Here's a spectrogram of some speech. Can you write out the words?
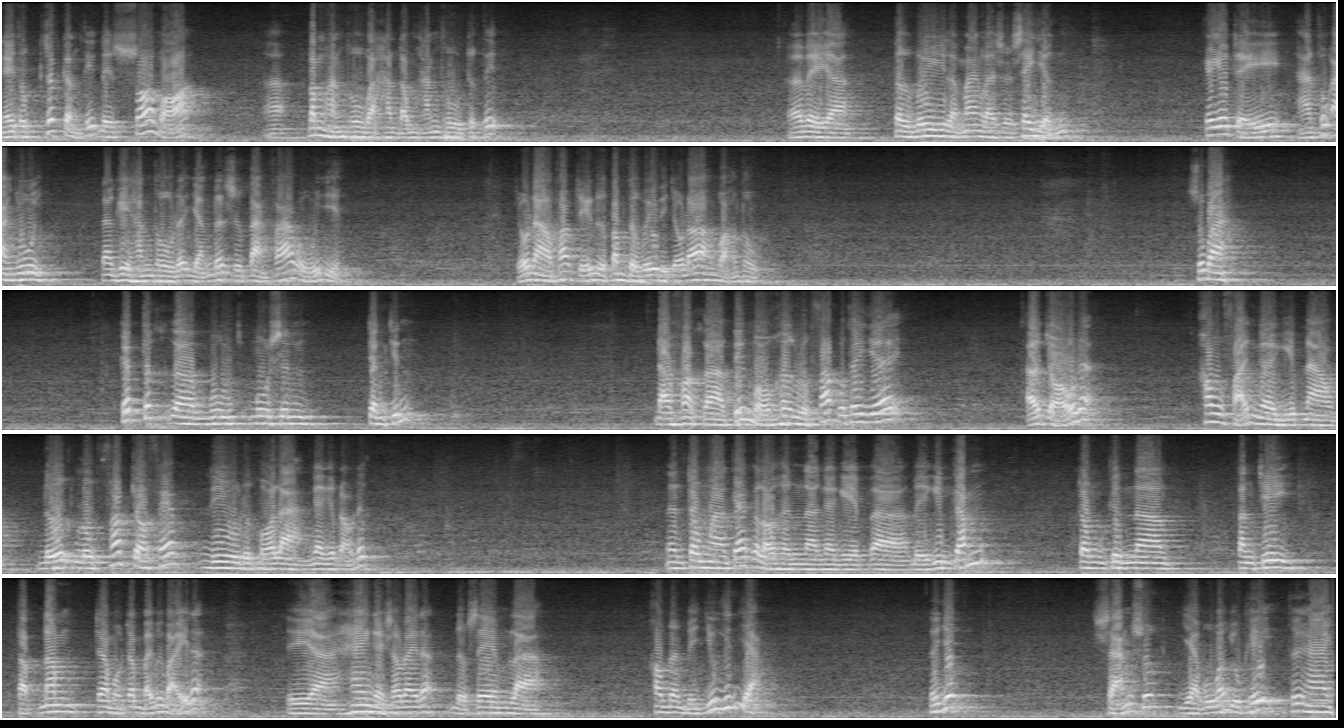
nghệ thuật rất cần thiết để xóa bỏ à, tâm hận thù và hành động hận thù trực tiếp. Bởi vì à, từ bi là mang lại sự xây dựng cái giá trị hạnh phúc an vui đang khi hận thù đã dẫn đến sự tàn phá và hủy diệt. Chỗ nào phát triển được tâm từ bi thì chỗ đó không còn hận thù. Số 3 cách thức uh, mưu, mưu sinh chân chính. Đạo phật uh, tiến bộ hơn luật pháp của thế giới. Ở chỗ đó không phải nghề nghiệp nào được luật pháp cho phép đều được gọi là nghề nghiệp đạo đức. Nên trong à, các cái loại hình là nghề nghiệp à, bị nghiêm cấm trong kinh à, tăng chi tập 5 trang 177 đó thì à, hai ngày sau đây đó được xem là không nên bị dướng dính vào. Thứ nhất sản xuất và buôn bán vũ khí. Thứ hai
